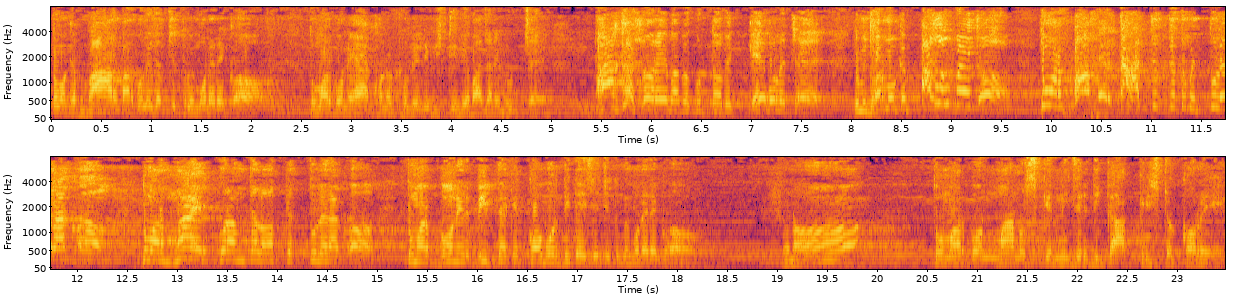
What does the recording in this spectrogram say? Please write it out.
তোমাকে বারবার বলে যাচ্ছে, তুমি মনে রেখো। তোমার বোন এখনও ঠোঁটে লিপস্টিক দিয়ে বাজারে ঘুরছে। ঢাকা এভাবে ঘুরতে হবে। কে বলেছে? তুমি ধর্মকে পাগল পেয়েছ। তোমার বাপের তাহাজুদকে তুমি তুলে রাখো। তোমার মায়ের কোরআন তেলাওয়াতকে তুলে রাখো। তোমার বোনের বিদ্যাকে কবর দিতে এসেছে তুমি মনে রেখো। শোনো, তোমার বোন মানুষকে নিজের দিকে আকৃষ্ট করে।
